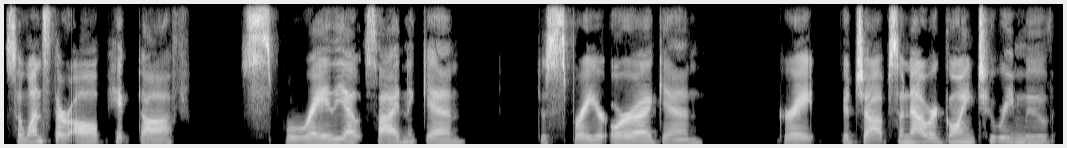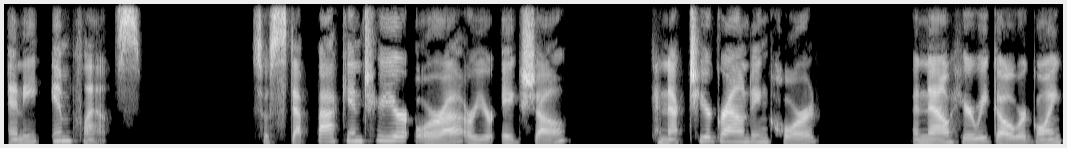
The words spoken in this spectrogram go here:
So once they're all picked off, spray the outside and again. Just spray your aura again. Great. Good job. So now we're going to remove any implants. So step back into your aura or your eggshell, connect to your grounding cord, and now here we go. We're going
